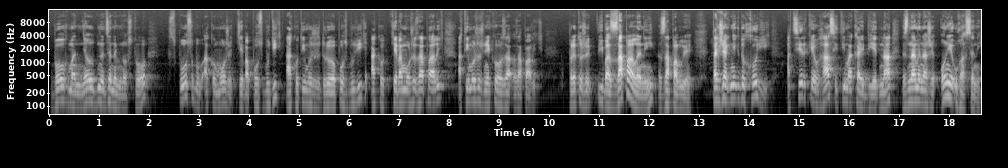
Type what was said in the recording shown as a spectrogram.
Boh má neobmedzené množstvo, spôsobom, ako môže teba pozbudiť, ako ty môžeš druhého pozbudiť, ako teba môže zapáliť a ty môžeš niekoho za, zapáliť. Pretože iba zapálený zapaluje. Takže ak niekto chodí a církev hasí tým, aká je biedna, znamená, že on je uhasený.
